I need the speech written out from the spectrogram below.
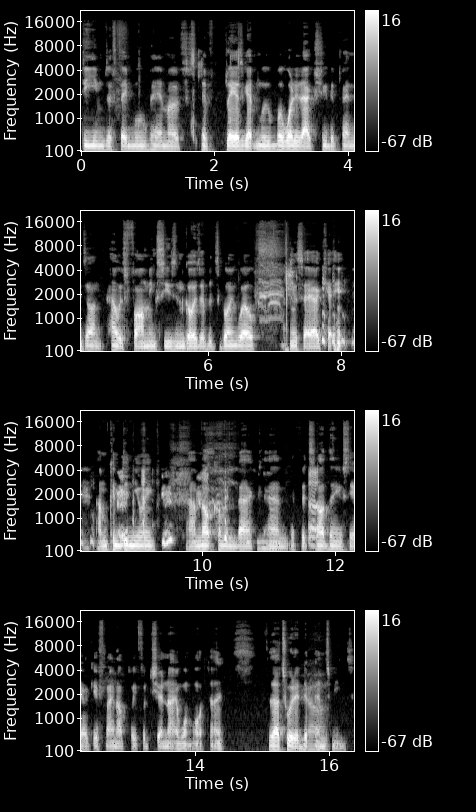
teams if they move him or if, if players get moved, but what it actually depends on how his farming season goes. If it's going well, you say, Okay, I'm continuing, I'm not coming back and if it's uh. not then you say, Okay, fine, I'll play for Chennai one more time. So that's what it depends yeah. means.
